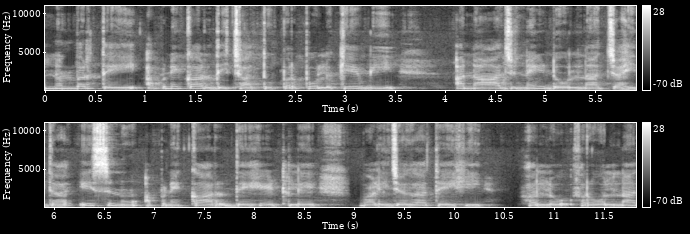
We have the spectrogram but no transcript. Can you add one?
ਨੰਬਰ 23 ਆਪਣੇ ਘਰ ਦੀ ਛੱਤ ਉੱਪਰ ਭੁੱਲ ਕੇ ਵੀ ਅਨਾਜ ਨਹੀਂ ਡੋਲਣਾ ਚਾਹੀਦਾ। ਇਸ ਨੂੰ ਆਪਣੇ ਘਰ ਦੇ ਹੇਠਲੇ ਵਾਲੀ ਜਗ੍ਹਾ ਤੇ ਹੀ ਫਲੋ, ਫਰੋਲਣਾ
